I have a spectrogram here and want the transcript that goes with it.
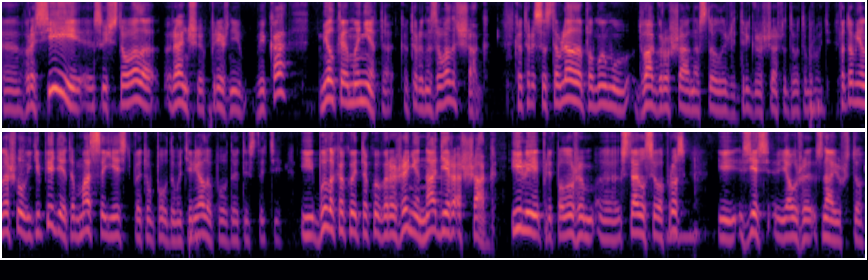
э, в России существовала раньше, в прежние века, мелкая монета, которая называлась «шаг» которая составляла, по-моему, 2 гроша, она стоила или 3 гроша, что-то в этом роде. Потом я нашел в Википедии, это масса есть по этому поводу материала, по поводу этой статьи. И было какое-то такое выражение «надир ашаг». Или, предположим, э, ставился вопрос, и здесь я уже знаю, что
